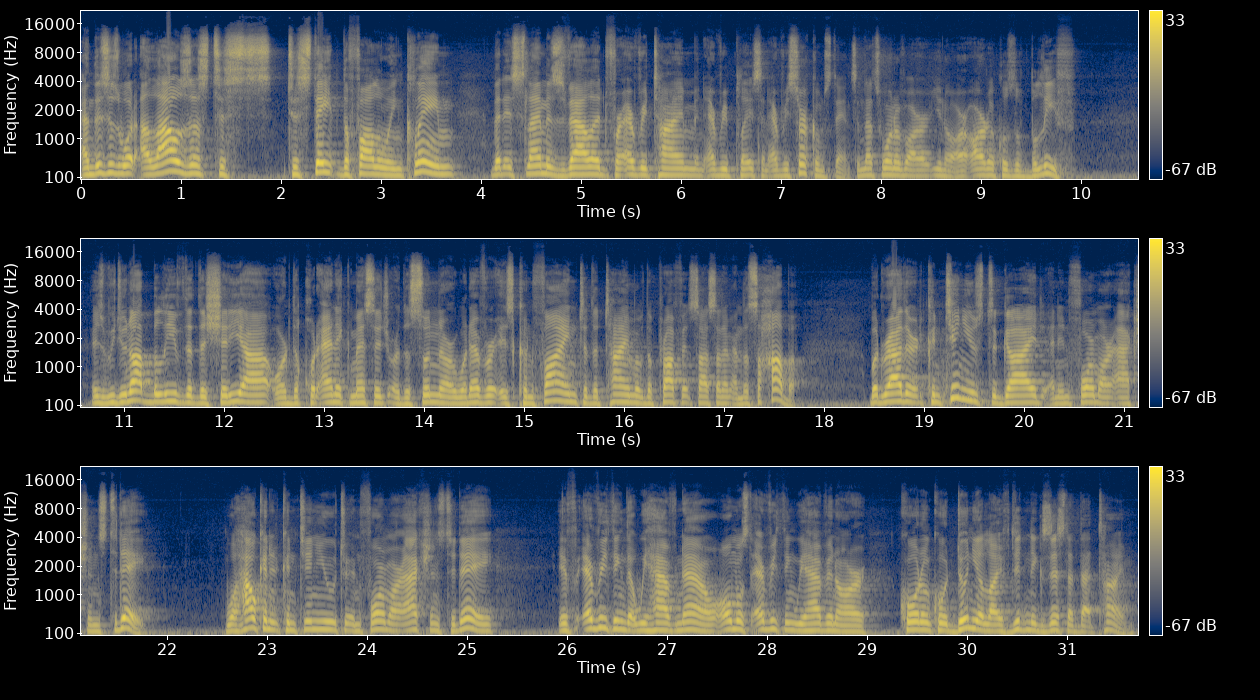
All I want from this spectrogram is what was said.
And this is what allows us to, to state the following claim that Islam is valid for every time and every place and every circumstance. And that's one of our, you know, our articles of belief. Is we do not believe that the Sharia or the Quranic message or the Sunnah or whatever is confined to the time of the Prophet and the Sahaba but rather it continues to guide and inform our actions today. Well, how can it continue to inform our actions today if everything that we have now, almost everything we have in our quote unquote dunya life, didn't exist at that time?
